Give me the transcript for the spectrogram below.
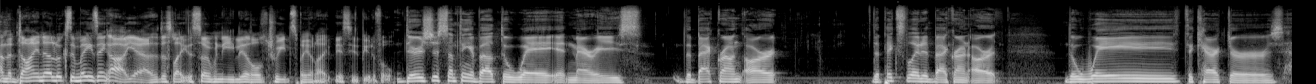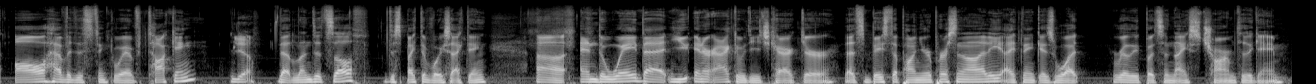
And the diner looks amazing. Ah, yeah, just like there's so many little treats, but you're like, this is beautiful. there's just something about the way it marries the background art, the pixelated background art, the way the characters all have a distinct way of talking Yeah, that lends itself, despite the voice acting, uh, and the way that you interact with each character that's based upon your personality, I think is what really puts a nice charm to the game.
